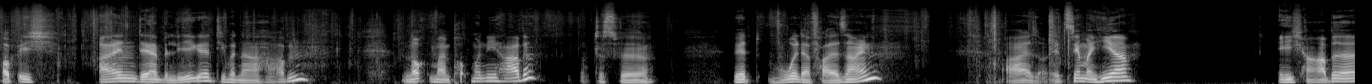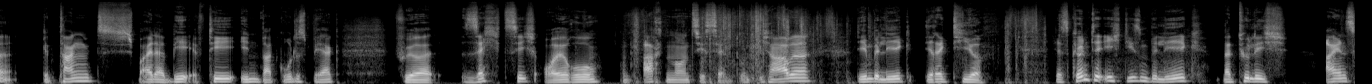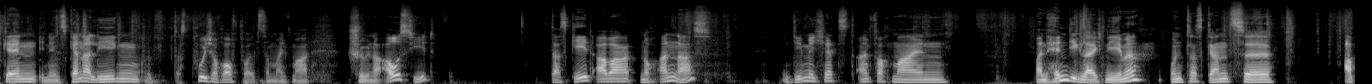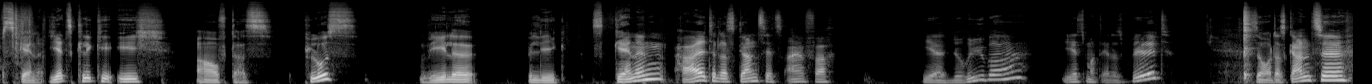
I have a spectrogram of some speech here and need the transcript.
ob ich einen der Belege, die wir da haben, noch in meinem Portemonnaie habe. Das wird wohl der Fall sein. Also, jetzt sehen wir hier, ich habe getankt bei der BFT in Bad Godesberg für 60 Euro und 98 Cent. Und ich habe den Beleg direkt hier. Jetzt könnte ich diesen Beleg natürlich einscannen, in den Scanner legen. Das tue ich auch oft, weil es dann manchmal schöner aussieht. Das geht aber noch anders, indem ich jetzt einfach mein, mein Handy gleich nehme und das Ganze abscanne. Jetzt klicke ich auf das Plus, wähle Beleg scannen, halte das Ganze jetzt einfach hier drüber. Jetzt macht er das Bild. So, das Ganze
